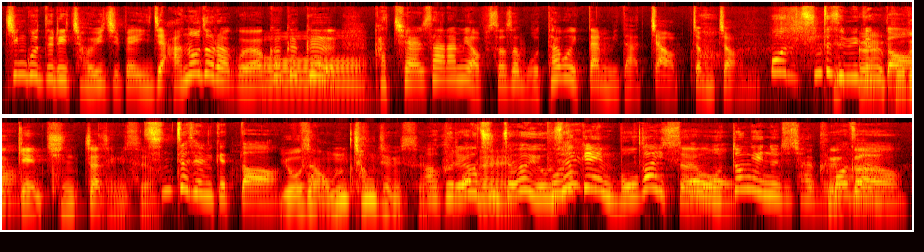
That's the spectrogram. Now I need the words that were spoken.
친구들이 저희 집에 이제 안 오더라고요. 크크크. 어. 같이 할 사람이 없어서 못 하고 있답니다. 점점점. 어, 진짜 네, 재밌겠다. 보드 게임 진짜 재밌어요. 진짜 재밌겠다. 요새 엄청 재밌어요. 아, 그래요? 어, 진짜요? 요새? 보드 게임 뭐가 있어요? 어. 어. 떤게 있는지 잘 몰라요. 그러니까.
